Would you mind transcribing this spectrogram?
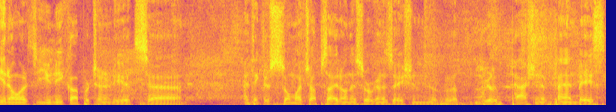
You know, it's a unique opportunity. It's uh, I think there's so much upside on this organization, a, really passionate fan base.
